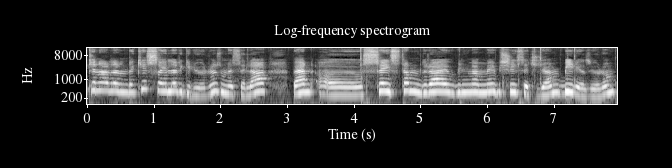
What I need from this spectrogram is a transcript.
kenarlarındaki sayıları giriyoruz. Mesela ben e, system drive bilmem ne bir şey seçeceğim. 1 yazıyorum.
